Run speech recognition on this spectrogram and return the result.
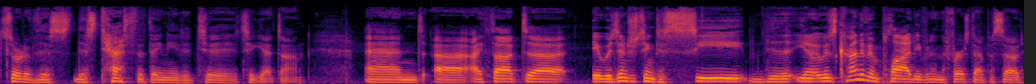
sort of this this test that they needed to to get done. And uh, I thought uh, it was interesting to see the you know it was kind of implied even in the first episode.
